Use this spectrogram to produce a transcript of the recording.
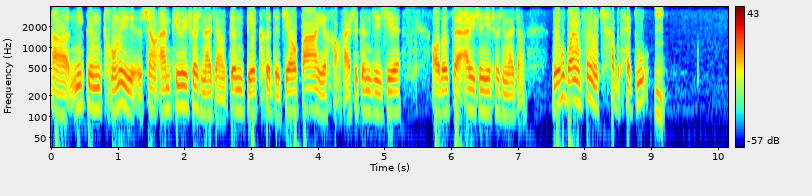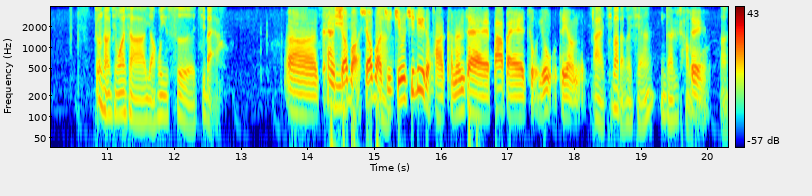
啊，你跟同类像 MPV 车型来讲，跟别克的 GL 八也好，还是跟这些奥德赛、艾力绅这些车型来讲，维护保养费用差不太多。嗯正常情况下养护一次几百啊？呃，看小保，小保啊就机油机滤的话，可能在八百左右的样子。哎，七八百块钱应该是差不对多啊。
